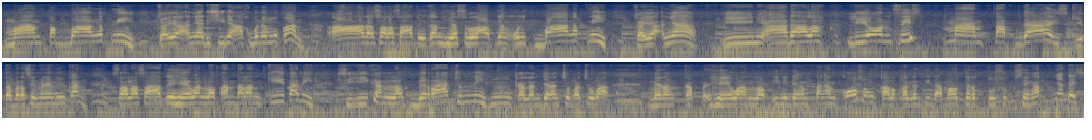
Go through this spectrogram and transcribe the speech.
mantap banget nih. Kayaknya di sini aku menemukan ada salah satu ikan hias laut yang unik banget nih. Kayaknya ini adalah lionfish Mantap guys, kita berhasil menemukan salah satu hewan laut andalan kita nih. Si ikan laut beracun nih. Hmm, Kalian jangan coba-coba menangkap hewan laut ini dengan tangan kosong Kalau kalian tidak mau tertusuk sengatnya guys.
